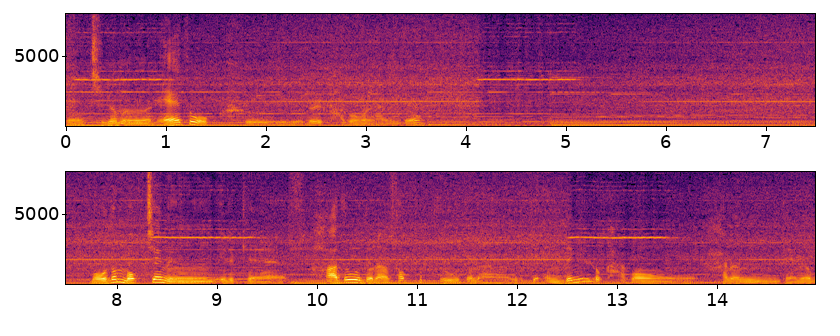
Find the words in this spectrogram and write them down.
네, 지금은 레드 오크를 가공을 하는데요. 모든 목재는 이렇게 하드우드나 소프트우드나 이렇게 엔드밀로 가공하는 데는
